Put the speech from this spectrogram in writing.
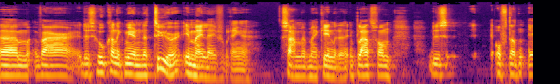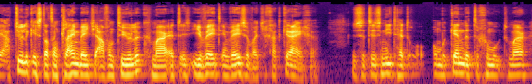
Um, waar, dus hoe kan ik meer natuur in mijn leven brengen? Samen met mijn kinderen. In plaats van, dus of dat, ja, tuurlijk is dat een klein beetje avontuurlijk, maar het is, je weet in wezen wat je gaat krijgen. Dus het is niet het onbekende tegemoet. Maar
